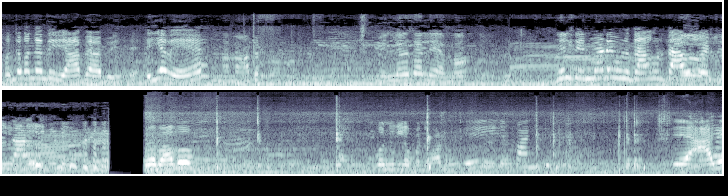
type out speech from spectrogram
కొంతమంది యాభై యాభై. అయ్యవే మెల్లగా అమ్మ. నేను తాగుడు తాగు పెట్టి తాగు. బాబు? అది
